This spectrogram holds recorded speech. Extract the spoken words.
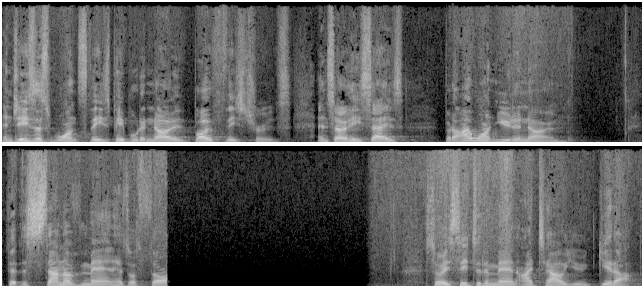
And Jesus wants these people to know both these truths. And so he says, But I want you to know that the Son of Man has authority. So he said to the man, I tell you, get up,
